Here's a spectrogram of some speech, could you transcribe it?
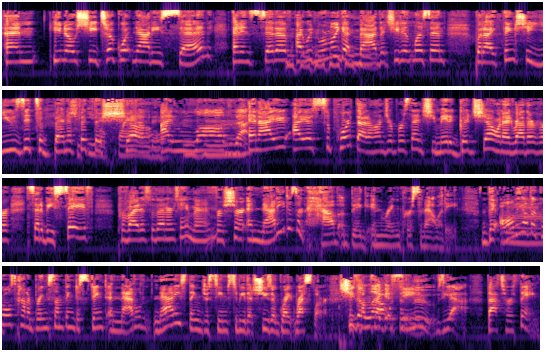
And, you know, she took what Natty said and instead of, I would normally get mad that she didn't listen, but I think she used it to benefit She the show. it. I love mm-hmm. that. And I, I support that 100%. She made a good show and I'd rather her, instead of be safe, provide us with entertainment. For sure. And Natty doesn't have a big in ring personality. They, all the other mm. girls kind of bring something distinct, and Nat, Natty's thing just seems to be that she's a great wrestler. She She's a comes out with legacy. the moves. Yeah, that's her thing.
